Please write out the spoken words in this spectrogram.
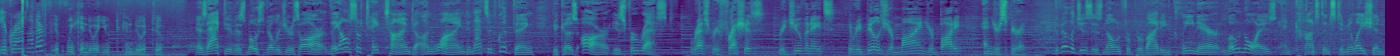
your grandmother. If we can do it, you can do it too. As active as most villagers are, they also take time to unwind, and that's a good thing because R is for rest. Rest refreshes, rejuvenates, it rebuilds your mind, your body, and your spirit. The Villages is known for providing clean air, low noise, and constant stimulation,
